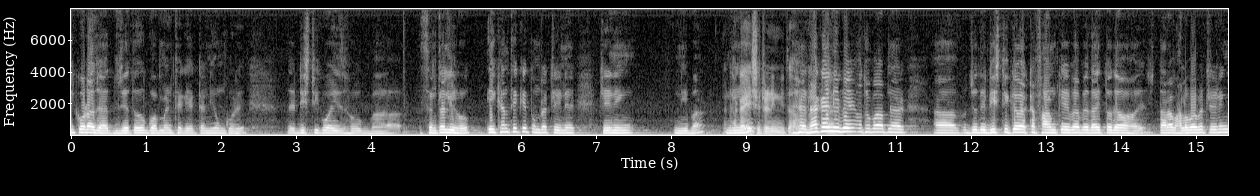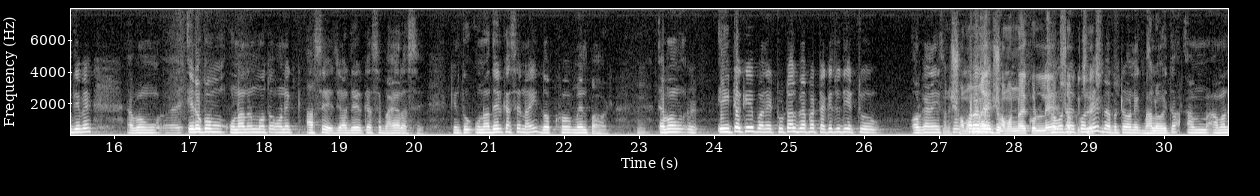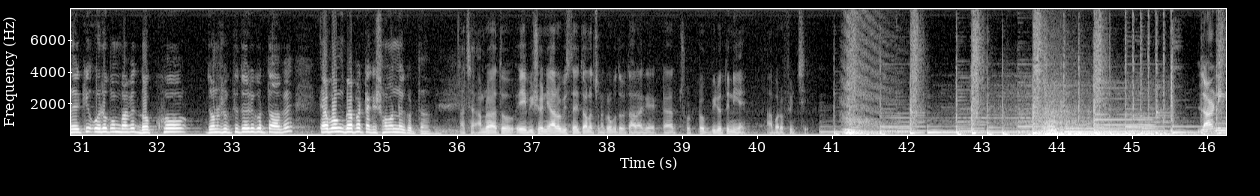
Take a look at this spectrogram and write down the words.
ই করা যায়, যেহেতু গভর্নমেন্ট থেকে একটা নিয়ম করে, যে ডিস্ট্রিক্ট ওয়াইজ হোক বা সেন্ট্রালি হোক, এইখান থেকে তোমরা ট্রেনের ট্রেনিং নিবা। ঢাকায় নিয়ে- এসে ট্রেনিং নিতে হ্যাঁ ঢাকায় নিবে অথবা আপনার যদি ডিস্ট্রিক্টেও একটা ফার্মকে এভাবে দায়িত্ব দেওয়া হয় তারা ভালোভাবে ট্রেনিং দেবে। এবং এরকম ওনাদের মতো অনেক আছে যাদের কাছে বায়ার আছে কিন্তু ওনাদের কাছে নাই দক্ষ ম্যান পাওয়ার এবং এইটাকে মানে টোটাল ব্যাপারটাকে যদি একটু অর্গানাইজ মানে করা করলে সমন্বয় করলে ব্যাপারটা অনেক ভালো হতো আমাদেরকে ওইরকম ভাবে দক্ষ জনশক্তি তৈরি করতে হবে এবং ব্যাপারটাকে সমন্বয় করতে হবে। আচ্ছা আমরা তো এই বিষয় নিয়ে আরও বিস্তারিত আলোচনা করব তবে তার আগে একটা ছোট্ট বিরতি নিয়ে আবারও ফিরছি। লার্নিং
